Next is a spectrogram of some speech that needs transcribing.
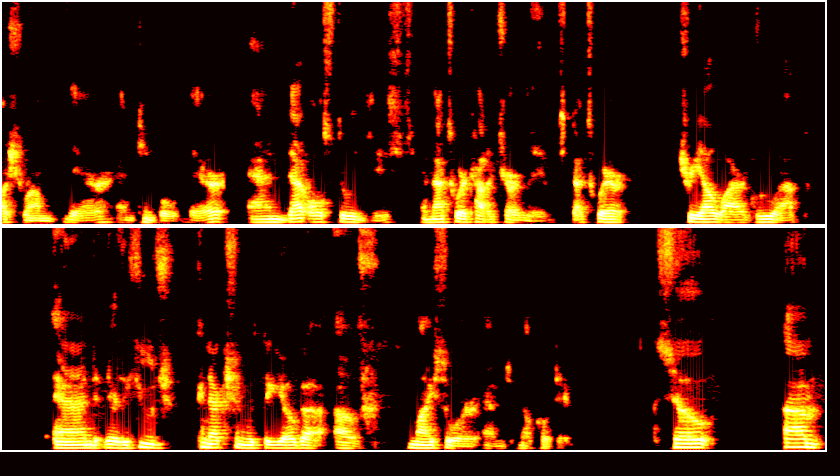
ashram there and temple there, and that all still exists. And that's where Tadachar lived. That's where Sri Alwar grew up. And there's a huge connection with the yoga of Mysore and Melkote. So um,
